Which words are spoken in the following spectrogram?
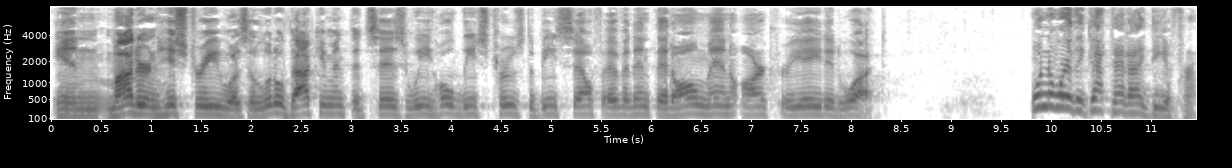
in modern history was a little document that says we hold these truths to be self-evident that all men are created what? Wonder where they got that idea from.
